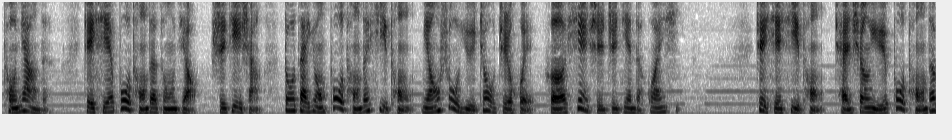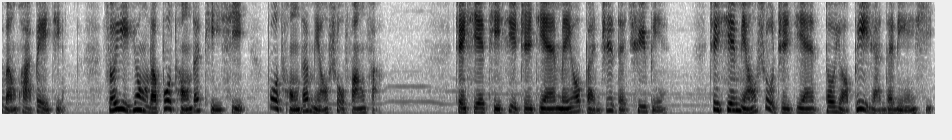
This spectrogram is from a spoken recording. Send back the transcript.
同样的，这些不同的宗教实际上都在用不同的系统描述宇宙智慧和现实之间的关系。这些系统产生于不同的文化背景。所以用了不同的体系、不同的描述方法。这些体系之间没有本质的区别，这些描述之间都有必然的联系。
